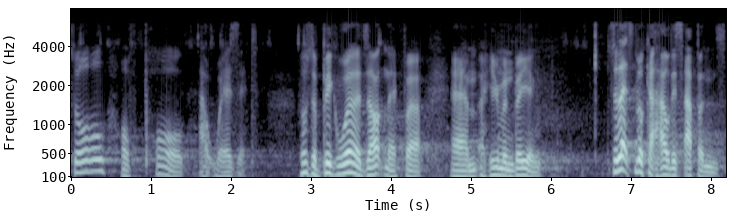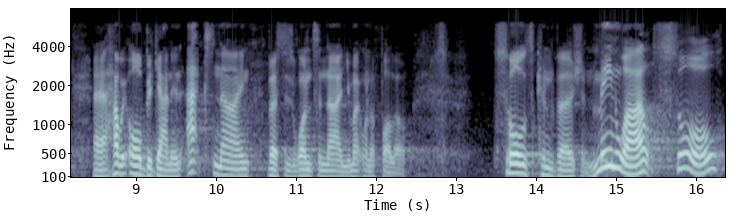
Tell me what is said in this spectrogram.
soul of Paul outweighs it. Those are big words, aren't they, for um, a human being? So let's look at how this happens, uh, how it all began in Acts 9, verses 1 to 9. You might want to follow. Saul's conversion. Meanwhile, Saul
